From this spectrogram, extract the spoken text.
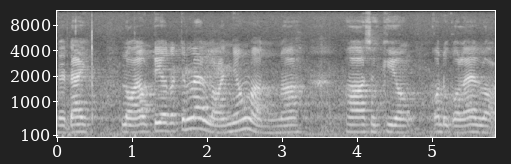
để đây loại đầu tiên đó chính là loại nhóm là uh, à, sự kiện còn được gọi là loại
